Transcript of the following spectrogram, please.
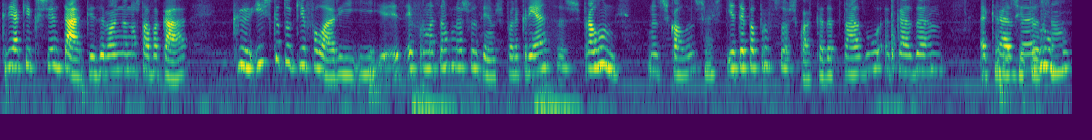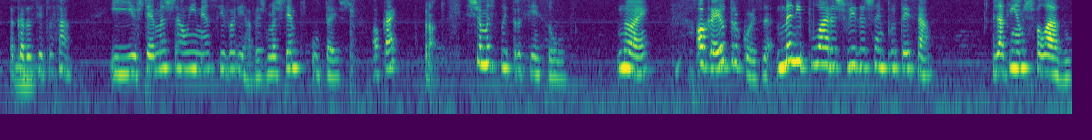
queria aqui acrescentar, que a Isabel ainda não estava cá, que isto que eu estou aqui a falar e, e é formação que nós fazemos para crianças, para alunos nas escolas Certo. e até para professores, claro que adaptado a cada, a Cada cada, situação. grupo, a cada situação. E os temas são imensos e variáveis, mas sempre úteis, ok? Pronto. Isso chama-se literacia em saúde, não é? Ok, outra coisa. Manipular as feridas sem proteção. Já tínhamos falado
